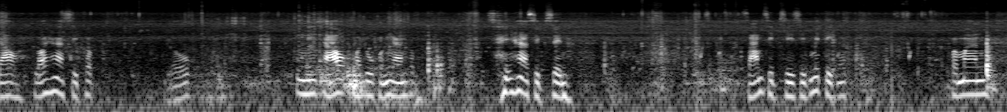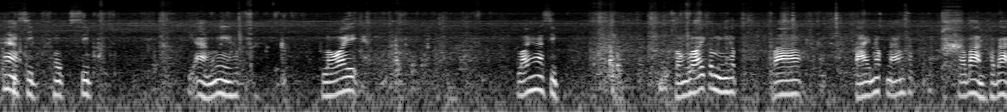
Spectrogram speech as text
ยาว 150 ครับ เดี๋ยวพรุ่งนี้เช้ามาดูผลงานครับ ใช้ 50 เซน 30 40 ไม่ติดนะครับประมาณ 50 60 ที่อ่างนี่ครับร้อยร้อยห้าสิบสองร้อยก็มีครับปลาตายนอกน้ำครับชาวบ้านเขาได้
